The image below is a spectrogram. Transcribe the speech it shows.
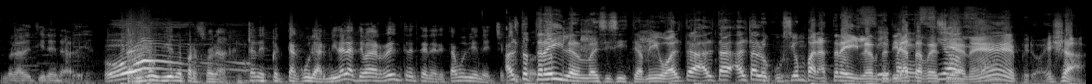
no la detiene nadie. ¡Oh! Está muy bien el personaje, está espectacular. Mirala, te va a reentretener, está muy bien hecha. Alto chicos. trailer les hiciste, amigo. Alta, alta, alta locución para trailer Sí, te tiraste precioso. recién, ¿eh? Pero ella.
